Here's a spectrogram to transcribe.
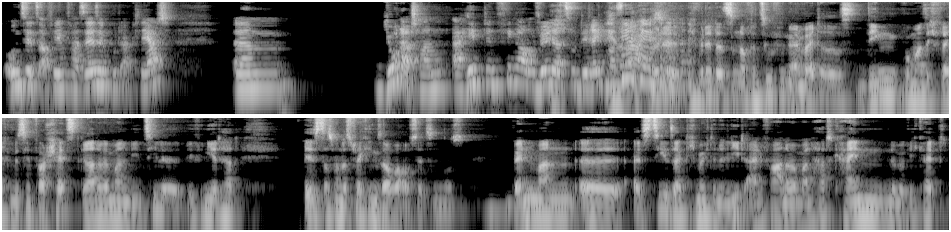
uns jetzt auf jeden Fall sehr, sehr gut erklärt. Ähm, Jonathan erhebt den Finger und will dazu direkt was Ja, sagen. ich, würde, ich würde dazu noch hinzufügen, ein weiteres Ding, wo man sich vielleicht ein bisschen verschätzt, gerade wenn man die Ziele definiert hat, ist, dass man das Tracking sauber aufsetzen muss. Wenn man äh, als Ziel sagt, ich möchte ein Lead einfahren, aber man hat keine Möglichkeit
